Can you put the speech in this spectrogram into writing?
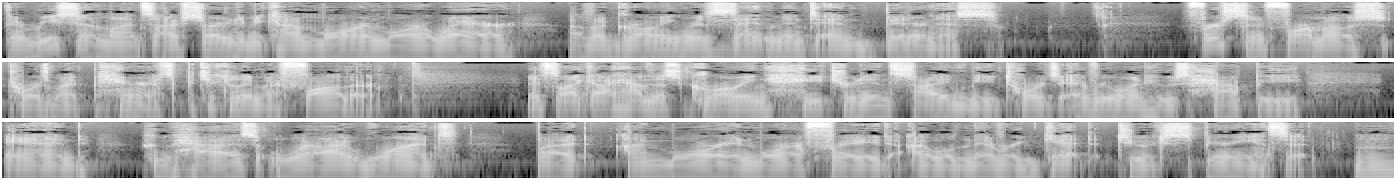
the recent months I've started to become more and more aware of a growing resentment and bitterness. First and foremost, towards my parents, particularly my father. It's like I have this growing hatred inside me towards everyone who's happy and who has what I want, but I'm more and more afraid I will never get to experience it. Hmm.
